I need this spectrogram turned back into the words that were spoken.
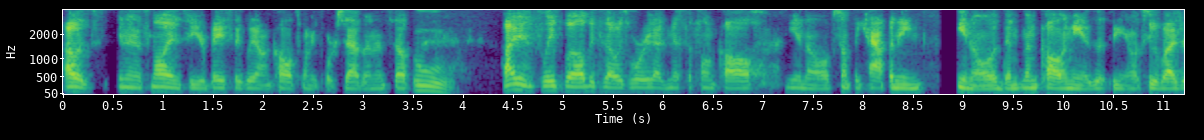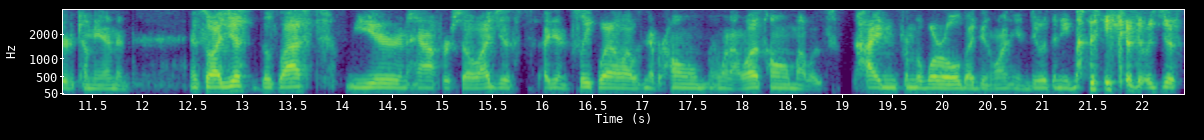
I was in a small agency. You're basically on call 24 seven, and so Ooh. I didn't sleep well because I was worried I'd miss a phone call. You know, of something happening. You know, them them calling me as a you know a supervisor to come in and and so I just those last year and a half or so, I just I didn't sleep well. I was never home, and when I was home, I was hiding from the world. I didn't want anything to do with anybody because it was just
